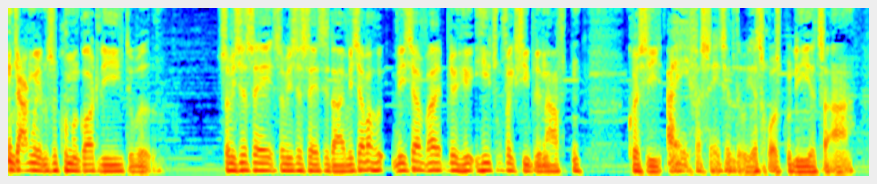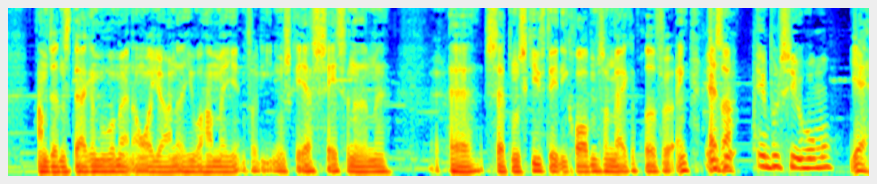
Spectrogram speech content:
En gang imellem, så kunne man godt lige, du ved... Så hvis jeg sagde, så hvis jeg sagde til dig, hvis jeg, var, hvis jeg var, blev he- heterofleksibel en aften, kunne jeg sige, ej, for satan, jeg tror sgu lige, jeg tager ham der den stærke murmand over hjørnet hiver ham med hjem, fordi nu skal jeg satan ned med have sat nogle skift ind i kroppen, som jeg ikke har prøvet før, ikke? Altså, impulsiv homo. Ja,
